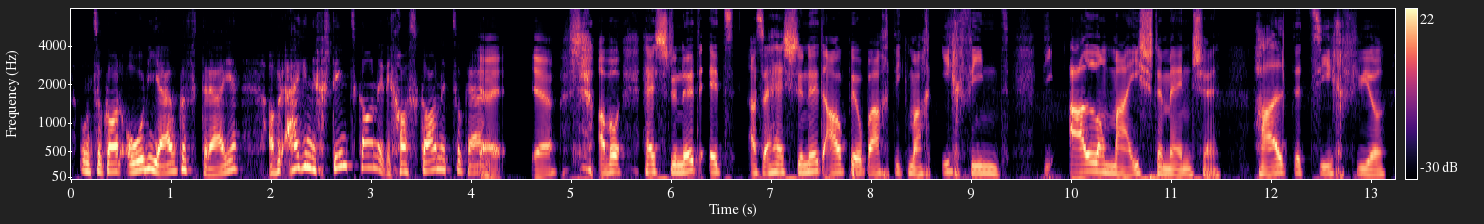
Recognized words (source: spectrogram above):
und sogar ohne Augen verdrehen, aber eigentlich stimmt es gar nicht. Ich habe es gar nicht so gerne. Ja, ja, aber hast du nicht jetzt, also hast du nicht auch Beobachtung gemacht? Ich finde, die allermeisten Menschen halten sich für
